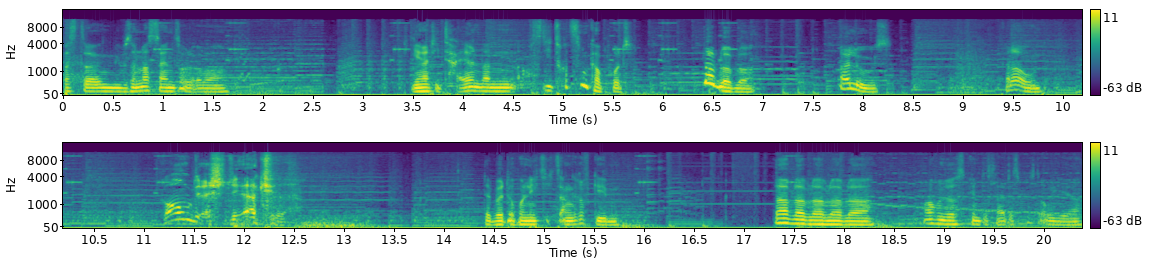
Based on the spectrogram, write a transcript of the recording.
was da irgendwie besonders sein soll, aber... Die gehen halt die Teile und dann auch die trotzdem kaputt. Bla bla bla. I lose. Hello. Raum der Stärke. Der wird doch wohl nichts Angriff geben. Bla bla bla bla bla. Wenn du das Kind des Leides bist, oh yeah.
